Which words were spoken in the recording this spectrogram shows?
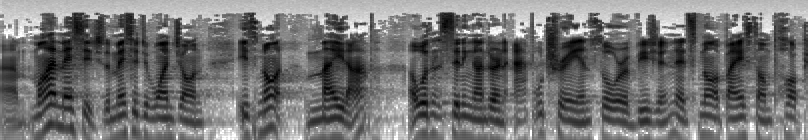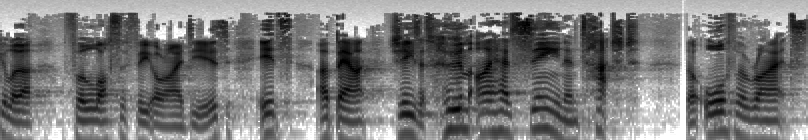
Um, my message, the message of 1 John, is not made up. I wasn't sitting under an apple tree and saw a vision. It's not based on popular philosophy or ideas. It's about Jesus, whom I have seen and touched. The author writes,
